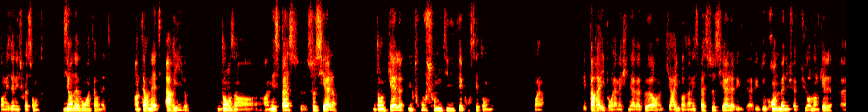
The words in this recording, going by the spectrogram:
dans les années 60, bien avant Internet. Internet arrive dans un, un espace social dans lequel il trouve son utilité pour s'étendre. Voilà. Et pareil pour la machine à vapeur qui arrive dans un espace social avec, avec de grandes manufactures dans lequel, euh,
